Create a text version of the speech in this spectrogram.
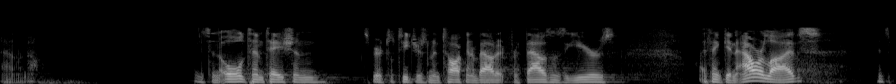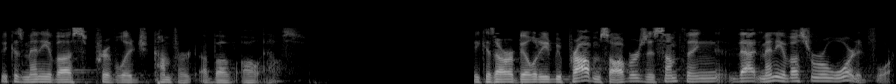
I don't know. It's an old temptation. Spiritual teachers have been talking about it for thousands of years. I think in our lives, it's because many of us privilege comfort above all else. Because our ability to be problem solvers is something that many of us are rewarded for.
